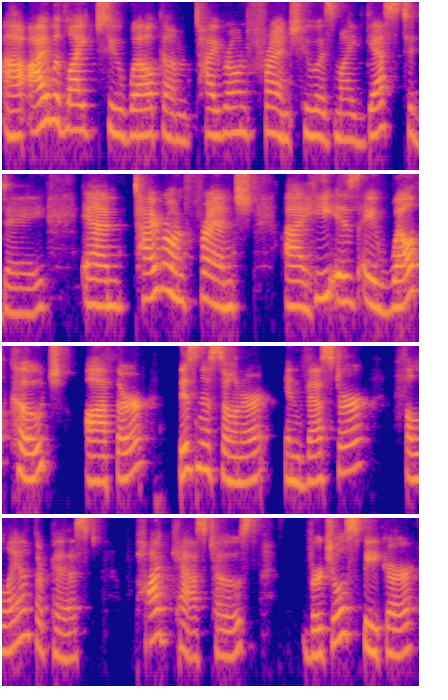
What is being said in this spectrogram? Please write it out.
Uh, I would like to welcome Tyrone French, who is my guest today. And Tyrone French, uh, he is a wealth coach, author, business owner, investor, philanthropist, podcast host, virtual speaker,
